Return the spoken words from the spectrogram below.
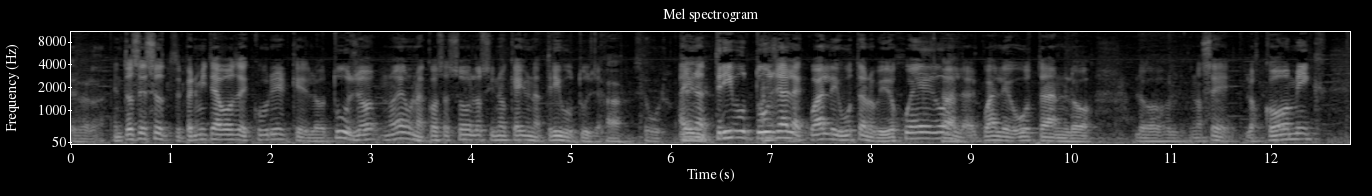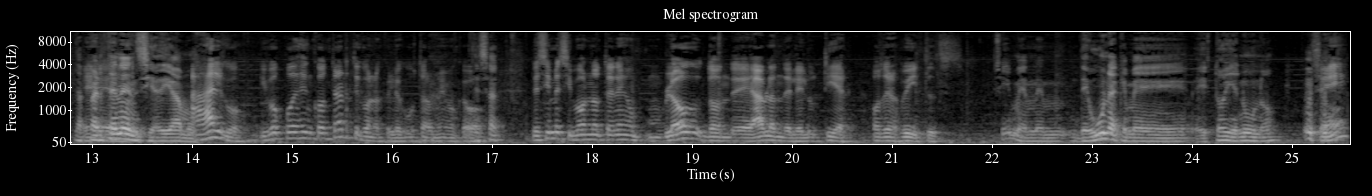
Es verdad. Entonces eso te permite a vos descubrir que lo tuyo no es una cosa solo, sino que hay una tribu tuya. Ah, Seguro. Hay una tribu tuya a la cual le gustan los videojuegos, Ah. a la cual le gustan los, los no sé, los cómics. La eh, pertenencia, digamos. A algo. Y vos podés encontrarte con los que les gusta lo mismo que vos. Exacto. Decime si vos no tenés un, un blog donde hablan de Lelutier o de los Beatles. Sí, me, me- de una que me estoy en uno. ¿Sí?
